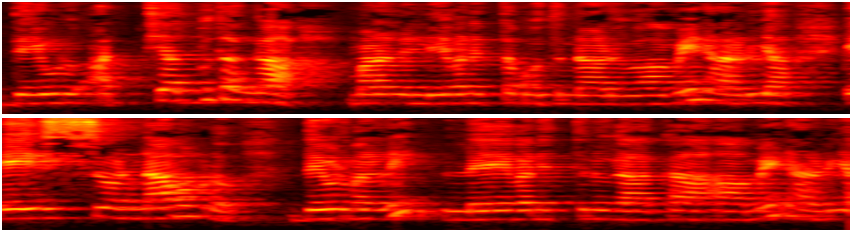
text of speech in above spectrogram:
దేవుడు అత్యద్భుతంగా మనల్ని లేవనెత్తబోతున్నాడు. ఆమె నడుయ ఏసు నామములో దేవుడు మనల్ని లేవనెత్తునుగాక. ఆమె నడుయ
